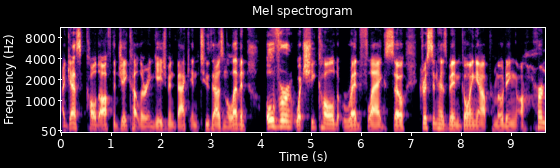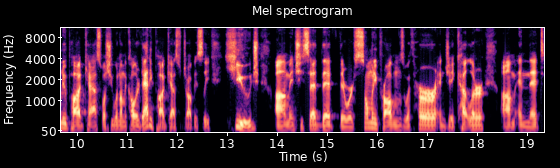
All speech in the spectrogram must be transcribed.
I guess, called off the Jay Cutler engagement back in 2011 over what she called red flags. So Kristen has been going out promoting uh, her new podcast while she went on the Call Her Daddy podcast, which obviously huge. Um, and she said that there were so many problems with her and Jay Cutler, um, and that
